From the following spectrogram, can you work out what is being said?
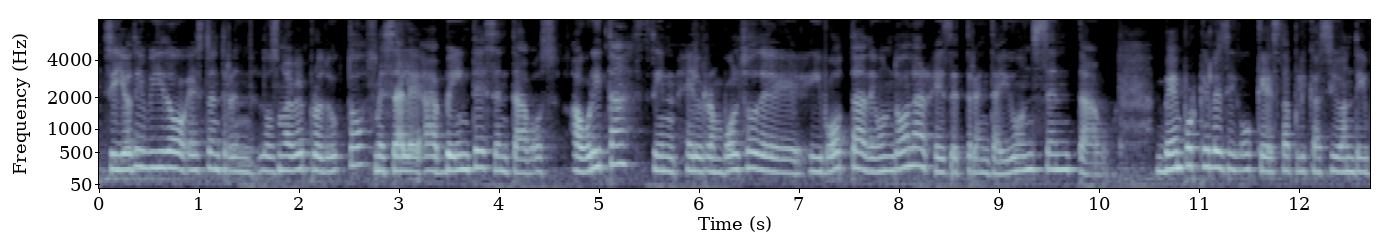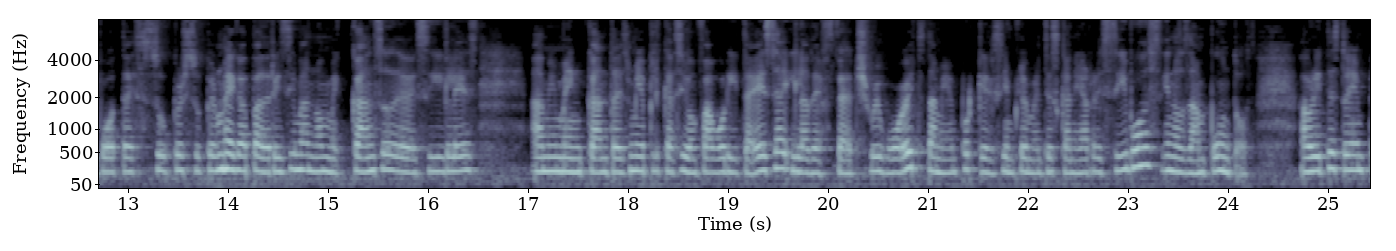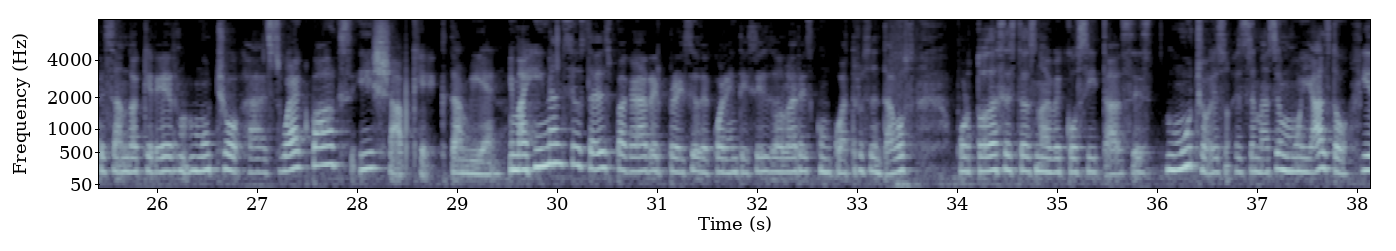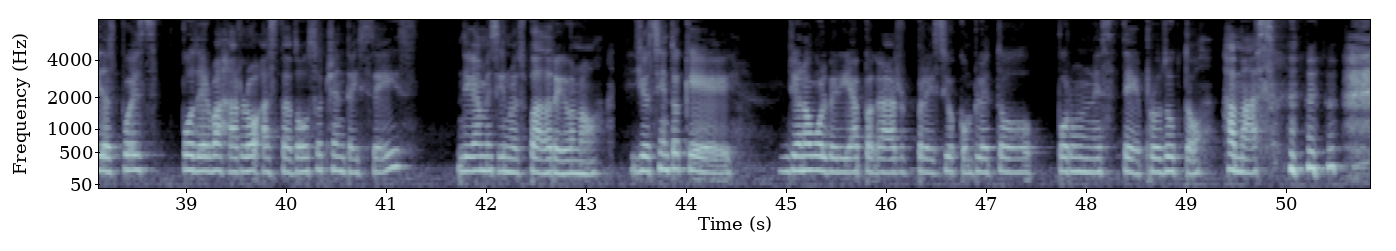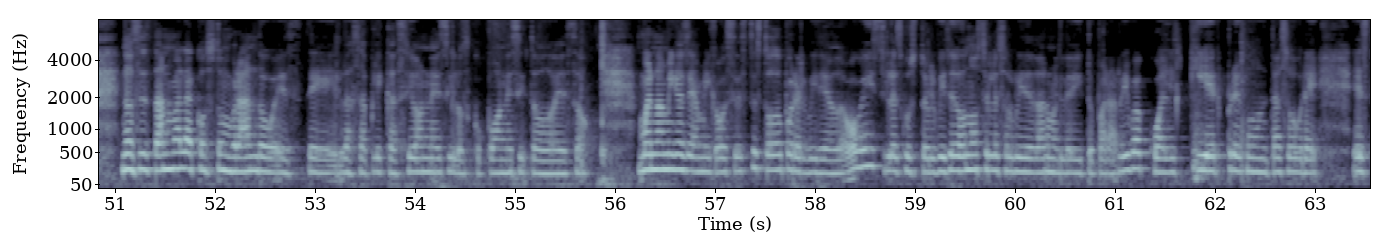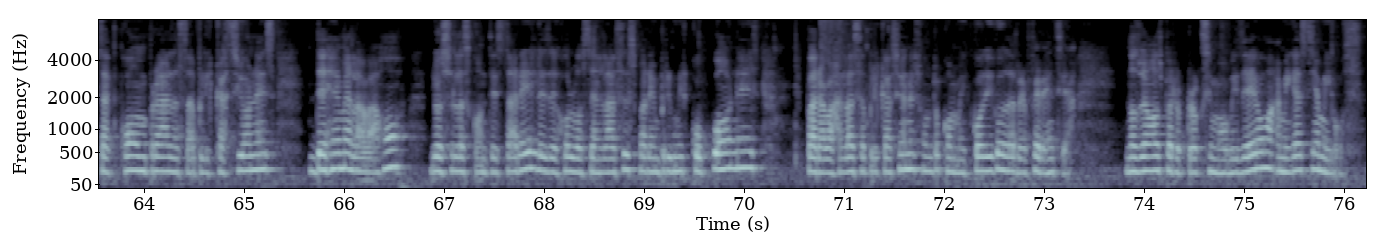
Si yo divido esto entre los nueve productos, me sale a 20 centavos. Ahorita, sin el reembolso de Ibota de un dólar, es de 31 centavos. ¿Ven por qué les digo que esta aplicación de Ibota es súper, súper mega padrísima? No me canso de decirles A mí me encanta, es mi aplicación favorita esa y la de Fetch Rewards también porque simplemente escanea recibos y nos dan puntos. Ahorita estoy empezando a querer mucho a Swagbox y Shopkick también. Imagínense ustedes pagar el precio de 46 dólares con 4 centavos por todas estas nueve cositas. Es mucho, eso se me hace muy alto. Y después poder bajarlo hasta 2.86. Dígame si no es padre o no. Yo siento que yo no volvería a pagar precio completo por un este producto jamás. Nos están mal acostumbrando este las aplicaciones y los cupones y todo eso. Bueno amigas y amigos esto es todo por el video de hoy. Si les gustó el video no se les olvide darme el dedito para arriba. Cualquier pregunta sobre esta compra las aplicaciones déjenmela abajo. Yo se las contestaré. Les dejo los enlaces para imprimir cupones para bajar las aplicaciones junto con mi código de referencia nos vemos para el próximo video amigas y amigos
